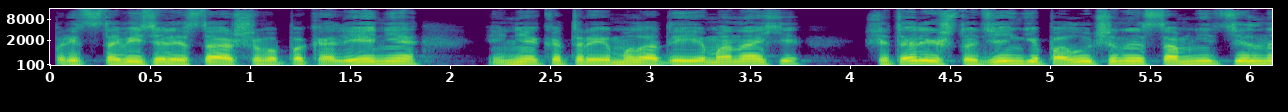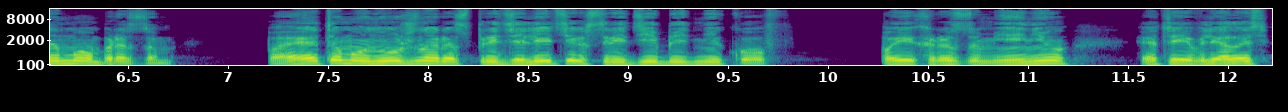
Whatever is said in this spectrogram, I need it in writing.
Представители старшего поколения и некоторые молодые монахи считали, что деньги получены сомнительным образом, поэтому нужно распределить их среди бедняков. По их разумению, это являлось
